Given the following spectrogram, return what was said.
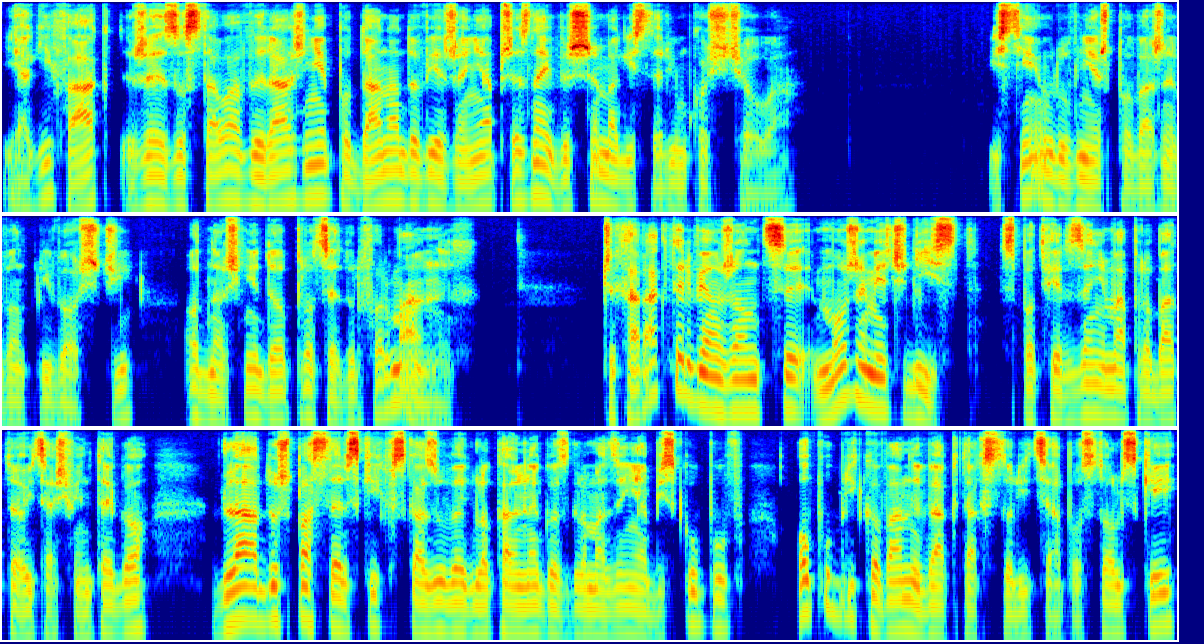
jak i fakt, że została wyraźnie podana do wierzenia przez najwyższe magisterium Kościoła. Istnieją również poważne wątpliwości odnośnie do procedur formalnych. Czy charakter wiążący może mieć list z potwierdzeniem aprobaty Ojca Świętego dla duszpasterskich wskazówek lokalnego zgromadzenia biskupów opublikowany w aktach Stolicy Apostolskiej,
